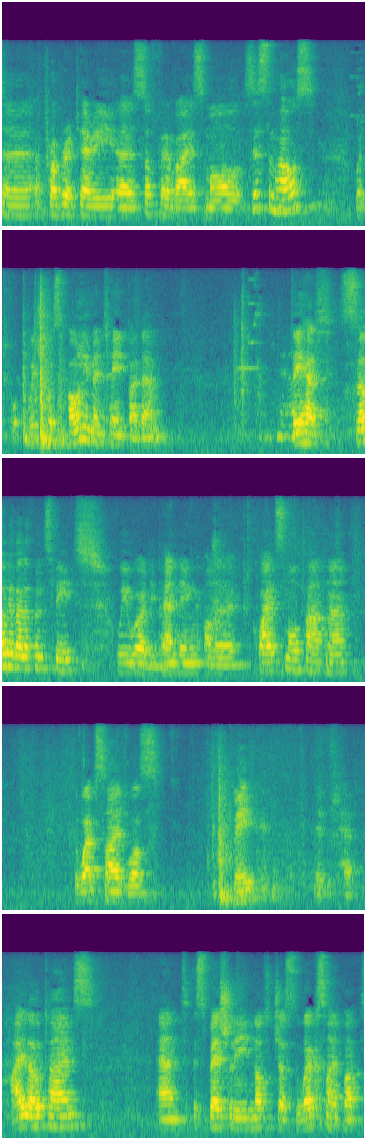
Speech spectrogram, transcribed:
uh, a proprietary uh, software by a small system house, which, which was only maintained by them. They had slow development speeds. We were depending on a quite small partner. The website was big. It had high load times. And especially not just the website, but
